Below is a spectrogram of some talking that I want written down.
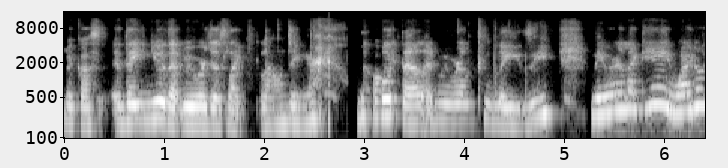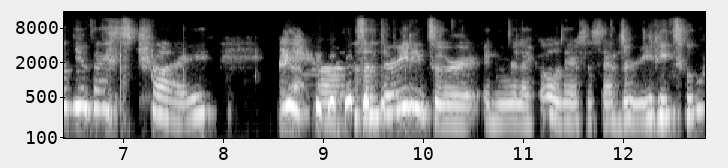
because they knew that we were just like lounging around the hotel and we were too lazy. They were like, "Hey, why don't you guys try uh, Santorini tour?" And we were like, "Oh, there's a Santorini tour."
